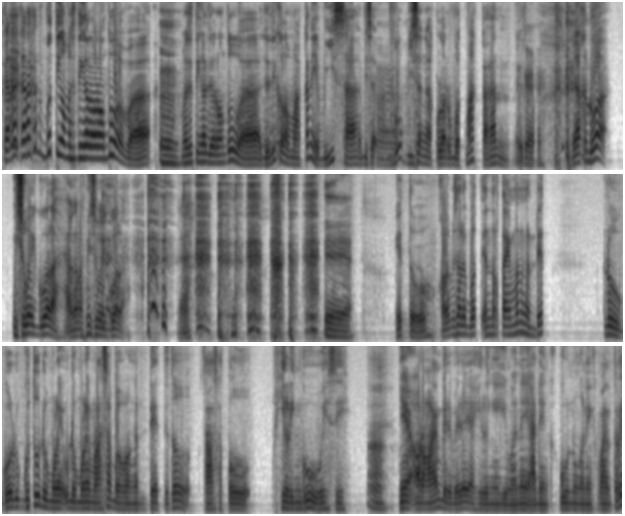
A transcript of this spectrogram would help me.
Karena karena kan gue tinggal masih tinggal orang tua pak. Eh, masih tinggal di orang tua. Jadi kalau makan ya bisa bisa. Ah. gue bisa nggak keluar buat makan gitu. Ya kedua misuai gue lah. Anggap misuai gue lah. Ya. Iya, iya. itu. Kalau misalnya buat entertainment ngedate aduh gue gue tuh udah mulai udah mulai merasa bahwa ngedate itu salah satu healing gue sih Ah, ya orang lain beda-beda ya healingnya gimana ya ada yang ke gunung ada yang ke pantai tapi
